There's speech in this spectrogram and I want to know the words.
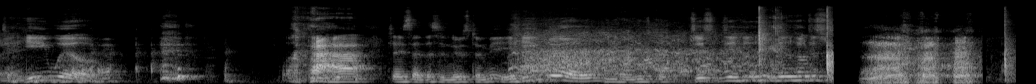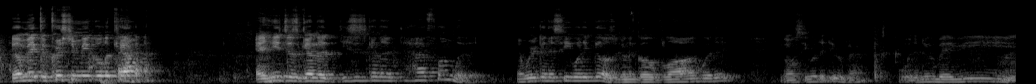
and he will. Jay said this is news to me. He will just he'll, he'll, he'll just he'll make a Christian Mingle account, and he's just gonna he's just gonna have fun with it, and we're gonna see what it goes. We're gonna go vlog with it. We're gonna see what it do, man. What it do, baby? Man,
